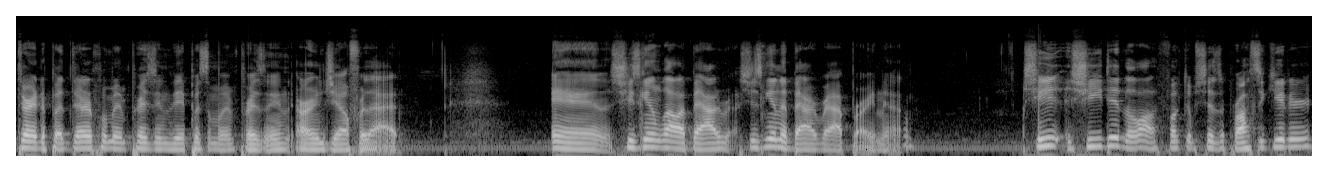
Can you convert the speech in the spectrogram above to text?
they're to put they're to put them in prison. They put someone in prison or in jail for that. And she's getting a lot of bad. She's getting a bad rap right now. She she did a lot of fucked up shit as a prosecutor,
